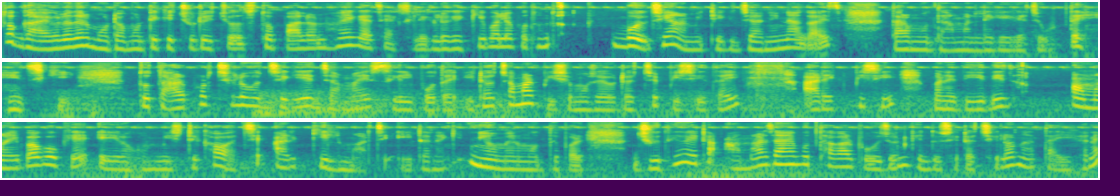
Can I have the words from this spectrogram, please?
তো গায়ে হলুদের মোটামুটি কিছু রিচুয়ালস তো পালন হয়ে গেছে। অ্যাকচুয়ালি এগুলোকে কী বলে প্রথম বলছি, আমি ঠিক জানি না গাইস তার মধ্যে আমার লেগে গেছে উঠতে হেঁচকি। তো তারপর ছিল হচ্ছে গিয়ে জামাই শিল্পদায় এটা হচ্ছে আমার পিসে মশাই ওটা হচ্ছে পিসি তাই। আর এক পিসি মানে দিয়ে দিদি আমাই বাবুকে এইরকম মিষ্টি খাওয়াচ্ছে আর কিল মারছে, এটা নাকি নিয়মের মধ্যে পড়ে। যদিও এটা আমার জামাইবুর থাকার প্রয়োজন, কিন্তু সেটা ছিল না, তাই এখানে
